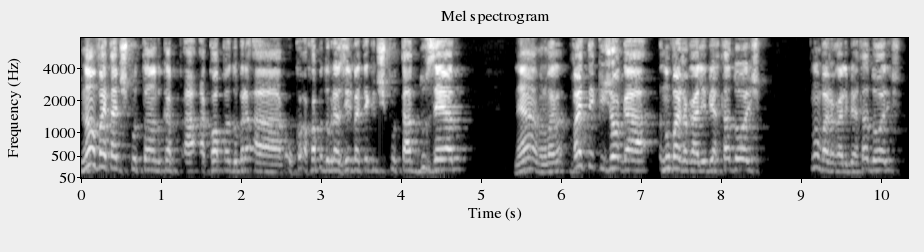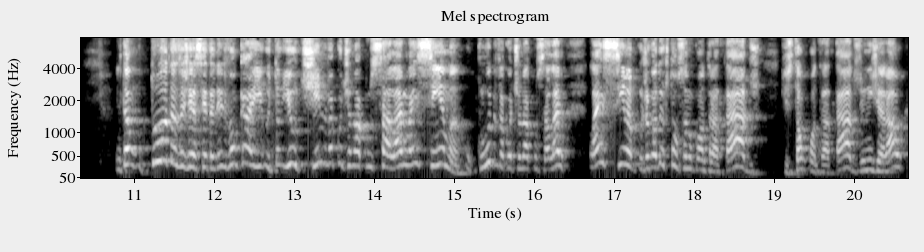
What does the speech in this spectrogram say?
não vai estar disputando a, a, Copa, do, a, a Copa do Brasil, vai ter que disputar do zero, né? vai ter que jogar, não vai jogar Libertadores, não vai jogar Libertadores. Então, todas as receitas dele vão cair. Então, e o time vai continuar com o salário lá em cima. O clube vai continuar com o salário lá em cima. Os jogadores que estão sendo contratados, que estão contratados, em geral,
